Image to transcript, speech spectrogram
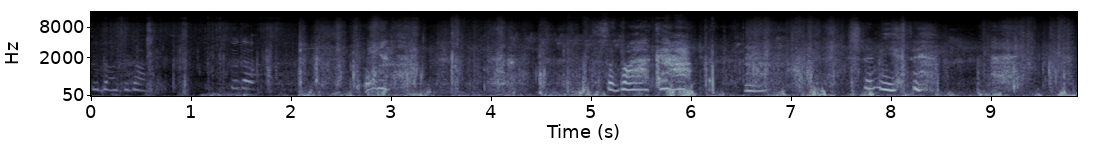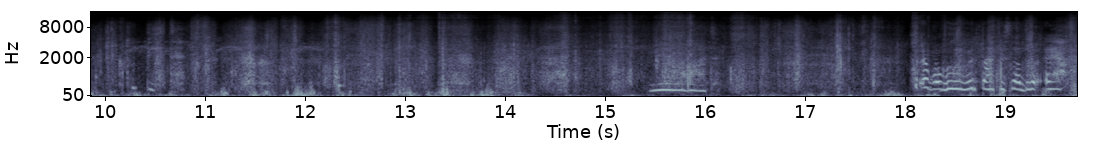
Туда, туда. Собака. Що бігти? Тут бігти. Мілад. Треба на 2F.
